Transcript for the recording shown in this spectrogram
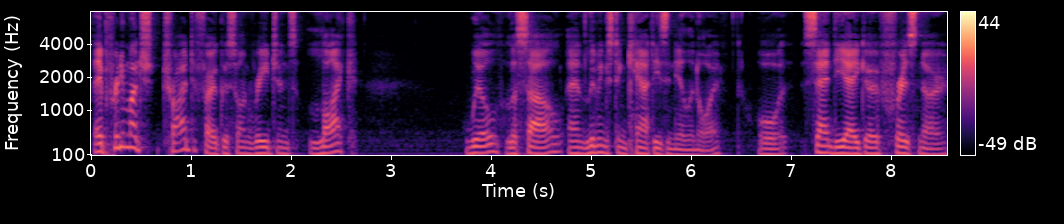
They pretty much tried to focus on regions like Will, LaSalle, and Livingston counties in Illinois, or San Diego, Fresno,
